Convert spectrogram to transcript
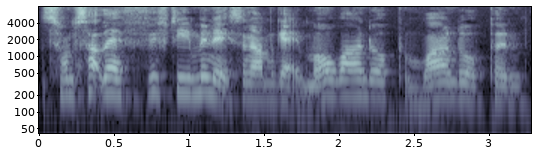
so I'm sat there for 15 minutes and I'm getting more wound up and wound up and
